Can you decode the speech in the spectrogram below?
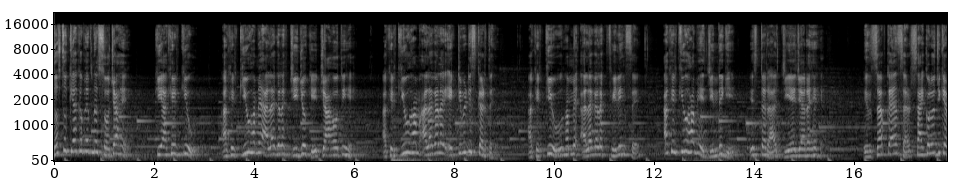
दोस्तों, क्या कभी आपने सोचा है कि आखिर क्यों? आखिर क्यों हमें अलग अलग चीज़ों की चाह होती है? आखिर क्यों हम अलग अलग एक्टिविटीज़ करते हैं? आखिर क्यों हमें अलग अलग फीलिंग्स से आखिर क्यों हम ये ज़िंदगी इस तरह जिए जा रहे हैं? इन सब का आंसर साइकोलॉजी के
